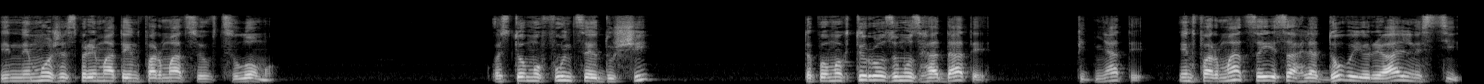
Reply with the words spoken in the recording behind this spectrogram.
Він не може сприймати інформацію в цілому. Ось тому функція душі допомогти розуму згадати, підняти інформацію із оглядової реальності.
